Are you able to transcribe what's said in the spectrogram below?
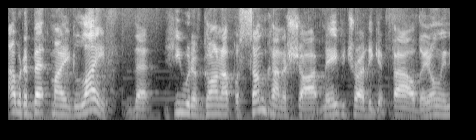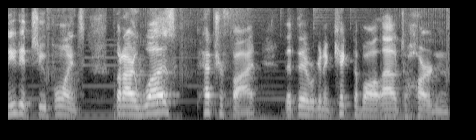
I would have bet my life that he would have gone up with some kind of shot, maybe tried to get fouled. They only needed two points, but I was petrified that they were going to kick the ball out to Harden,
